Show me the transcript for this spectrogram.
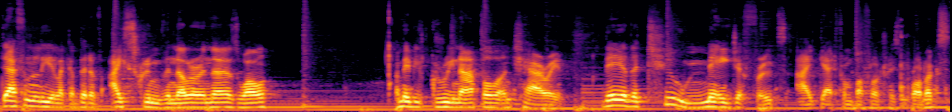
Definitely like a bit of ice cream vanilla in there as well. And maybe green apple and cherry. They are the two major fruits I get from Buffalo Trace products,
